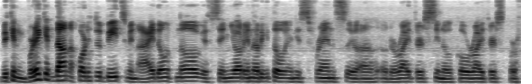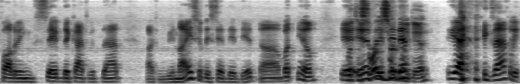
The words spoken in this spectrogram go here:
We can break it down according to the beats. I mean, I don't know if Senor Iñárritu and his friends, uh, or the writers, you know, co-writers, were following Save the Cat with that. Uh, it would be nice if they said they did. Uh, but you know, But the story they didn't- did. yeah, exactly.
